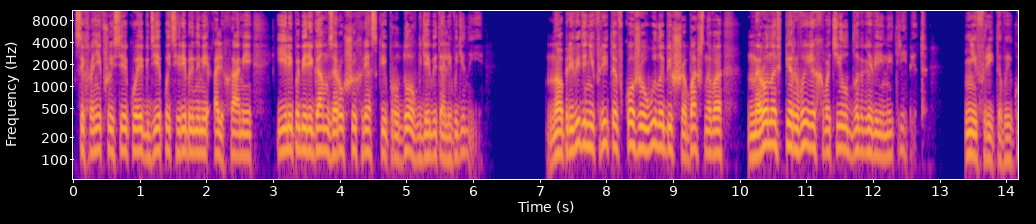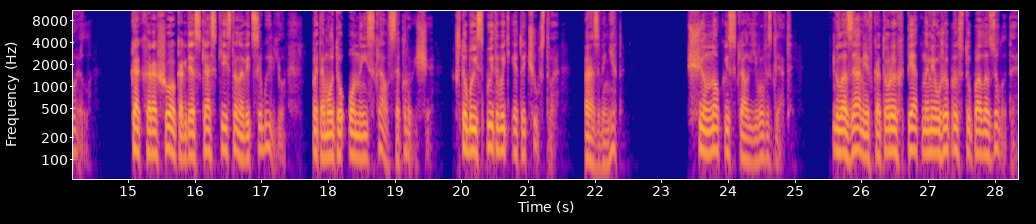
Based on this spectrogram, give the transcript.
сохранившиеся кое-где под серебряными ольхами или по берегам заросших ряской прудов, где обитали водяные. Но при виде нефрита в коже Уилла Бесшабашного Нерона впервые охватил благоговейный трепет. Нефритовый гойл. Как хорошо, когда сказки становятся былью, потому-то он и искал сокровища, чтобы испытывать это чувство. Разве нет? Щенок искал его взгляд. Глазами, в которых пятнами уже проступало золото.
